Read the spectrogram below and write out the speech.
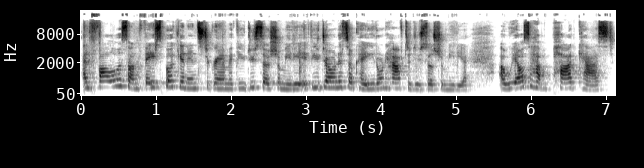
And follow us on Facebook and Instagram if you do social media. If you don't, it's okay. You don't have to do social media. Uh, we also have a podcast.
